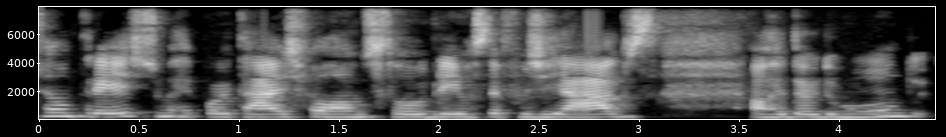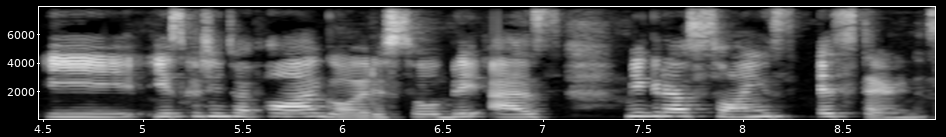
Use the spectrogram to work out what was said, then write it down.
Esse é um trecho de uma reportagem falando sobre os refugiados ao redor do mundo e isso que a gente vai falar agora sobre as migrações externas.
